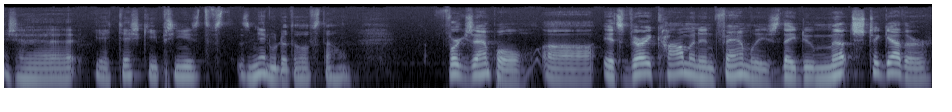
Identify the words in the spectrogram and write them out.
že je těžký přinést změnu do toho vztahu. For example, uh, it's very common in families, they do much together,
